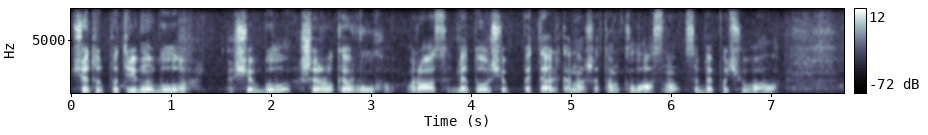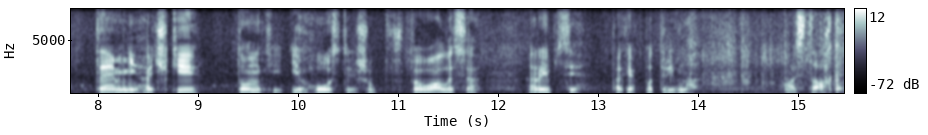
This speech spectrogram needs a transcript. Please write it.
що тут потрібно було, щоб було широке вухо. Раз, для того, щоб петелька наша там класно себе почувала. Темні гачки, тонкі і гострі, щоб впивалися рибці так, як потрібно. Ось так.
